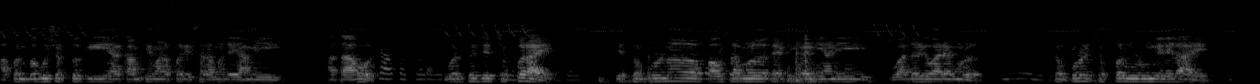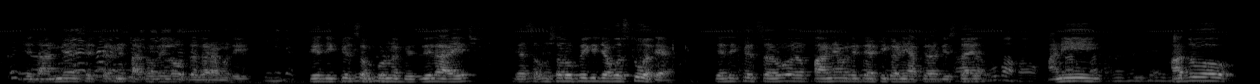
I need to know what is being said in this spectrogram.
आपण बघू शकतो की या कामठेमाळा परिसरामध्ये आम्ही आता आहोत. वरचं जे छप्पर आहे ते संपूर्ण पावसामुळं त्या ठिकाणी आणि वादळी वाऱ्यामुळं संपूर्ण छप्पर उडून गेलेलं आहे. जे धान्य शेतकऱ्यांनी साठवलेलं होतं घरामध्ये ते देखील संपूर्ण भिजलेलं आहे. त्या संसारोपयोगी ज्या वस्तू होत्या त्या देखील सर्व पाण्यामध्ये त्या ठिकाणी आपल्याला दिसत आहेत. आणि हा जो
